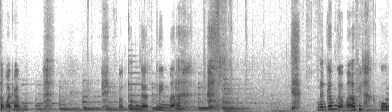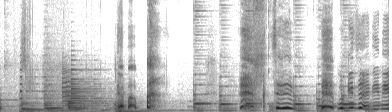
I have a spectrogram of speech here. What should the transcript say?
sama kamu. Kamu nggak terima. Dan kamu nggak maafin aku. Nggak apa-apa. Mungkin saat ini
